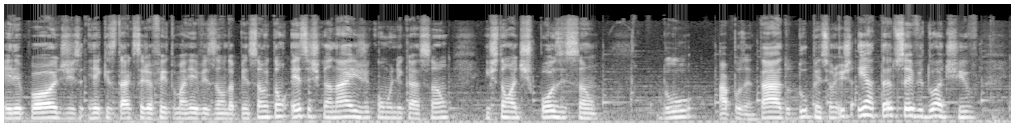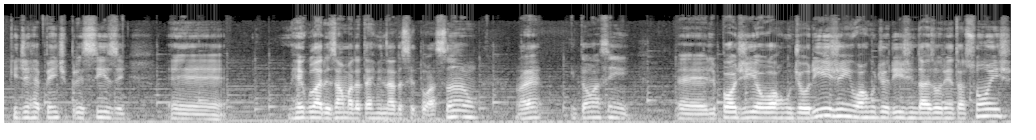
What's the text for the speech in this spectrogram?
ele pode requisitar que seja feita uma revisão da pensão. Então, esses canais de comunicação estão à disposição do aposentado, do pensionista e até do servidor ativo que de repente precise é, regularizar uma determinada situação, né? Então, assim, é, ele pode ir ao órgão de origem, o órgão de origem dá as orientações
